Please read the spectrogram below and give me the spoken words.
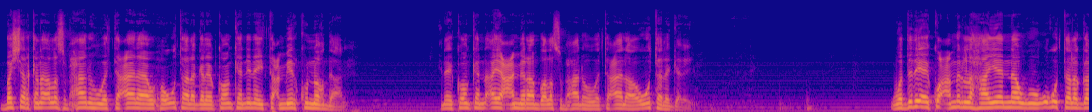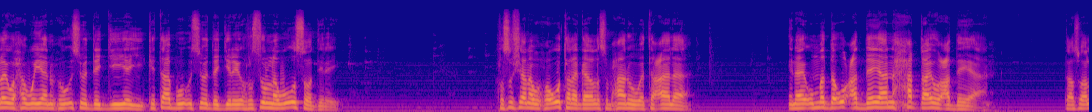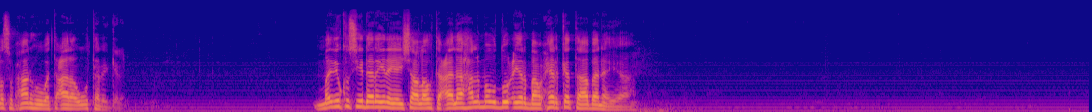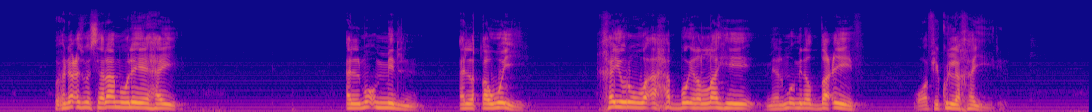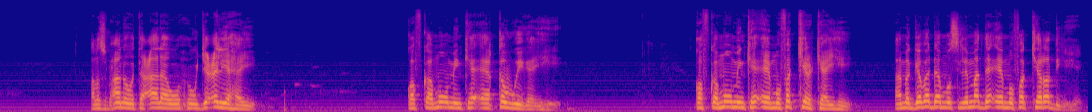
Basharkana alla subxaanahu wa tacaala wuxuu u talagalay koonkan inay tacmiir ku noqdaan. Inay koonkan ay camiraan bu alla subxaanahu wa tacaala ugu talagalay waddadii ay ku camir lahaayeenna wuu ugu talagalay waxa weeyaan wuxuu u soo dejiyey kitaab buu u soo dejinay rusulna wuu u soo diray. Rusushana wuxuu ugu talagalay alla subxaanahu wa tacaala inay ummadda u caddeeyaan xaqa ay u caddeeyaan. Taasuu alla subxaanahu wa tacaala ugu talagelay ma idinku sii dheeraynaya insha allahu tacaala hal mowduuc yar baan waxyar ka taabanayaa wuxuu nabi cala salaam uu leeyahay almu'min alqawiy khayru wa axabu ila allahi min almu'min aldaciif wa fi kuli khayr. Alla subxaanahu wa tacaala wuxuu jecel yahay qofka mu'minka ee qawiga ihi qofka mu'minka ee mufakirka ihi ama gabadha muslimadda ee mufakirada ihi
